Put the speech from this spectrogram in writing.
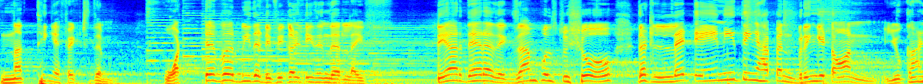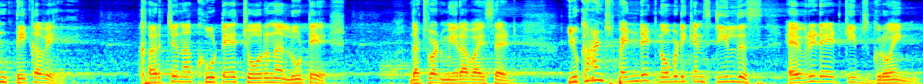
nothing affects them. Whatever be the difficulties in their life, they are there as examples to show that let anything happen, bring it on. You can't take away. Kharch na khoote, chor na loote. That's what Mirabai said. You can't spend it, nobody can steal this. Every day it keeps growing.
